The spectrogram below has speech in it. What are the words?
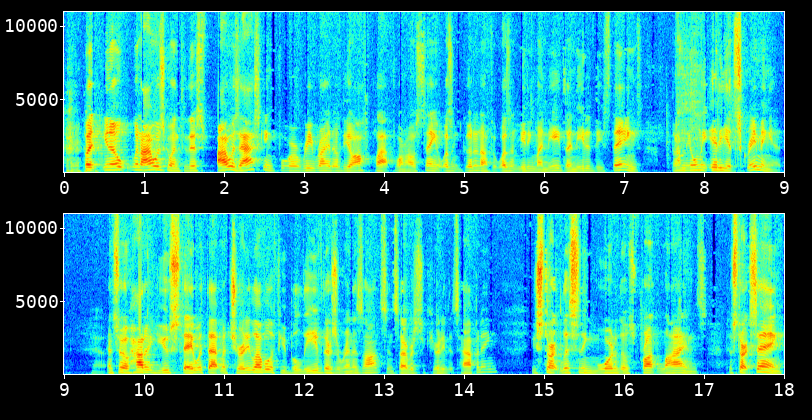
but you know, when I was going through this, I was asking for a rewrite of the off platform. I was saying it wasn't good enough, it wasn't meeting my needs. I needed these things, but I'm the only idiot screaming it. And so, how do you stay with that maturity level if you believe there's a renaissance in cybersecurity that's happening? You start listening more to those front lines to start saying,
